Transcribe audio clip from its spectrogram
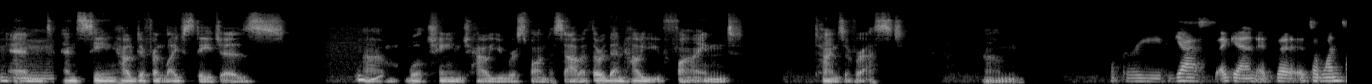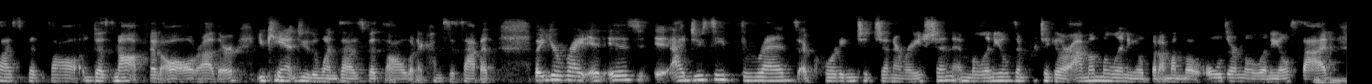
mm-hmm. and and seeing how different life stages mm-hmm. um, will change how you respond to sabbath or then how you find times of rest um, Agreed. Yes. Again, it's a it's a one size fits all. Does not fit all. Rather, you can't do the one size fits all when it comes to Sabbath. But you're right. It is. It, I do see threads according to generation and millennials in particular. I'm a millennial, but I'm on the older millennial side. Mm-hmm.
